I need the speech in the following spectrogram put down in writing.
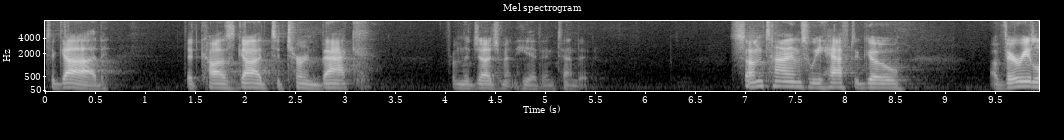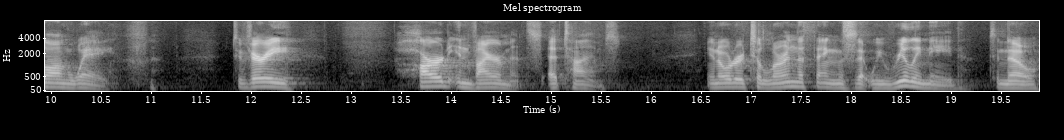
to God that caused God to turn back from the judgment he had intended. Sometimes we have to go a very long way to very hard environments at times in order to learn the things that we really need to know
